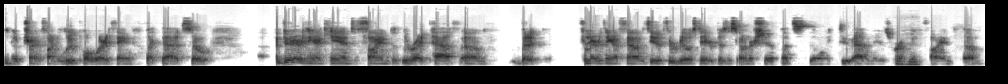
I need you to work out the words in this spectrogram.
you know trying to find a loophole or anything like that. So I'm doing everything I can to find the right path. Um, but it, from everything I've found, it's either through real estate or business ownership. That's the only two avenues where mm-hmm. I can find um,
